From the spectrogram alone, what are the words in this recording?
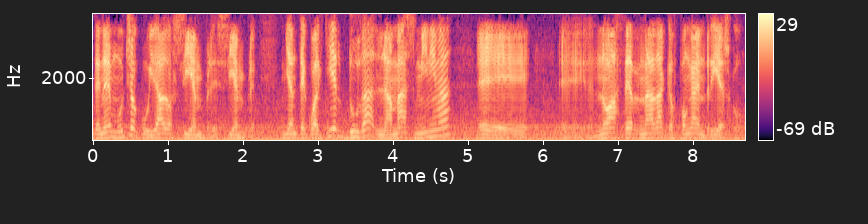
Tener mucho cuidado siempre, siempre. Y ante cualquier duda, la más mínima, eh, eh, no hacer nada que os ponga en riesgo.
